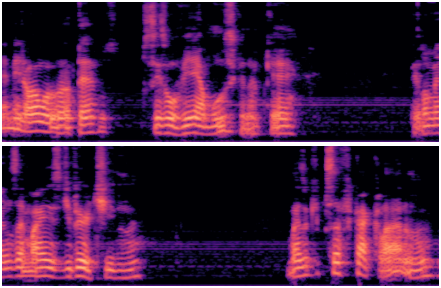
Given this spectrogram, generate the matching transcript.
É melhor até vocês ouvirem a música, né? Porque pelo menos é mais divertido, né? Mas o que precisa ficar claro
